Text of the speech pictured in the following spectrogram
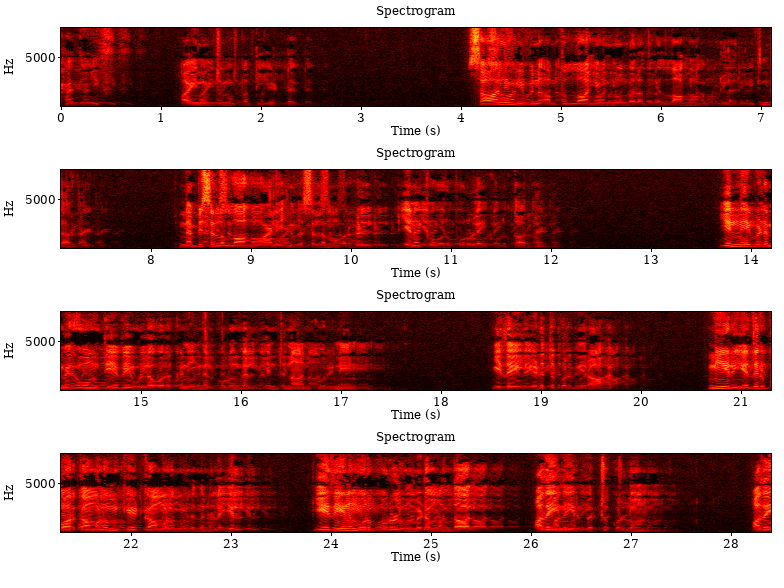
ஹதீஸ் ஐநூற்றி முப்பத்தி எட்டு. சாலிம் இபின் அப்துல்லாஹி உமர் அது அல்லாஹும் அவர்கள் அறிவிக்கின்றார்கள். நபி சொல்லாஹு அலிஹி வசல்லம் அவர்கள் எனக்கு ஒரு பொருளை கொடுத்தார்கள். என்னை விட மிகவும் தேவை உள்ளவருக்கு நீங்கள் கொடுங்கள் என்று நான் கூறினேன். இதை எடுத்துக் கொள்வீராக நீர் எதிர்பார்க்காமலும் கேட்காமலும் இருந்த நிலையில் ஏதேனும் ஒரு பொருள் உம்மிடம் வந்தால் அதை நீர் பெற்றுக் கொள்ளும் அதை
